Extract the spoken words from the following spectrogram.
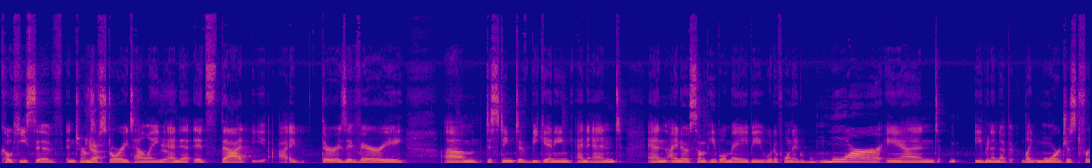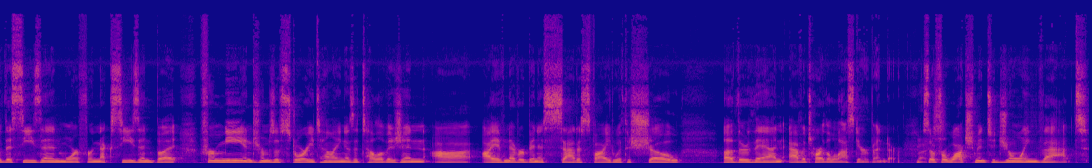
cohesive in terms Yeah. of storytelling, Yeah. and it, it's that I there is a very um, distinctive beginning and end, and I know some people maybe would have wanted more and even another like more just for this season, more for next season, but for me in terms of storytelling as a television, uh, I have never been as satisfied with a show other than Avatar: The Last Airbender. So for Watchmen to join that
